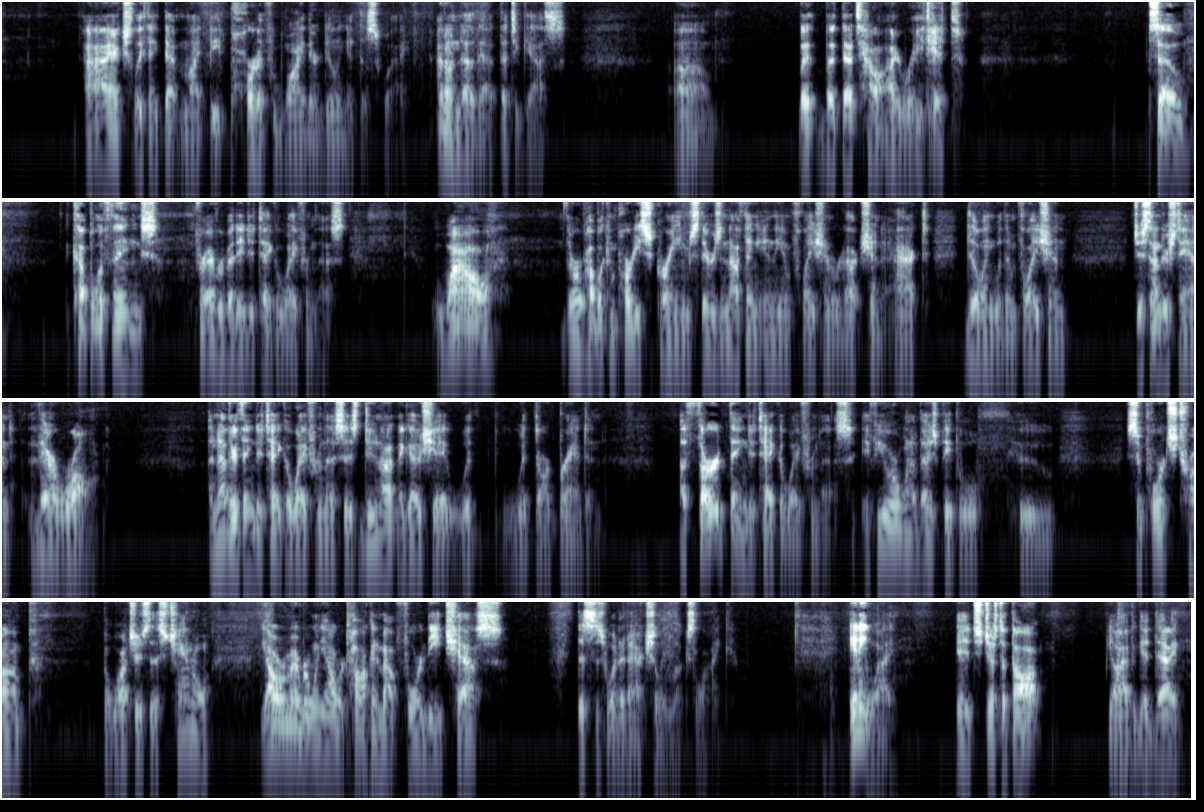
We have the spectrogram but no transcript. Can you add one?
I actually think that might be part of why they're doing it this way. I don't know that. That's a guess. Um, but but that's how I read it. So, a couple of things for everybody to take away from this. While the Republican Party screams there's nothing in the Inflation Reduction Act dealing with inflation, just understand they're wrong. Another thing to take away from this is do not negotiate with, with Dark Brandon. A third thing to take away from this, if you are one of those people who supports Trump but watches this channel, y'all remember when y'all were talking about 4D chess? This is what it actually looks like. Anyway, it's just a thought. Y'all have a good day.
